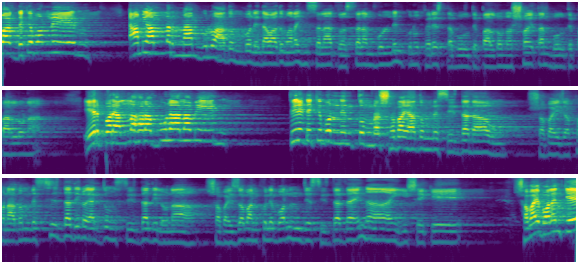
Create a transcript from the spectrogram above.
পাক ডেকে বললেন, আমি আল্লাহর নামগুলো আদম বলে দাও। আদম আলাইহিসালাম বললেন, কোনো ফেরেস্তা বলতে পারল না, শয়তান বলতে পারল না। এরপরে আল্লাহ রাব্বুল আলামিন তিনি ডেকে বললেন, তোমরা সবাই আদমরে সিজদা দাও। সবাই যখন আদমরে সিজদা দিল, একজন সিজদা দিল না। সবাই জবান খুলে বলেন যে সিজদা দেয় নাই সে কে? সবাই বলেন কে?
